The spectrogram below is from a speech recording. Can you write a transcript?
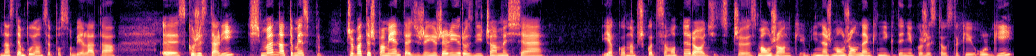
następujące po sobie lata skorzystaliśmy. Natomiast trzeba też pamiętać, że jeżeli rozliczamy się jako na przykład samotny rodzic czy z małżonkiem i nasz małżonek nigdy nie korzystał z takiej ulgi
